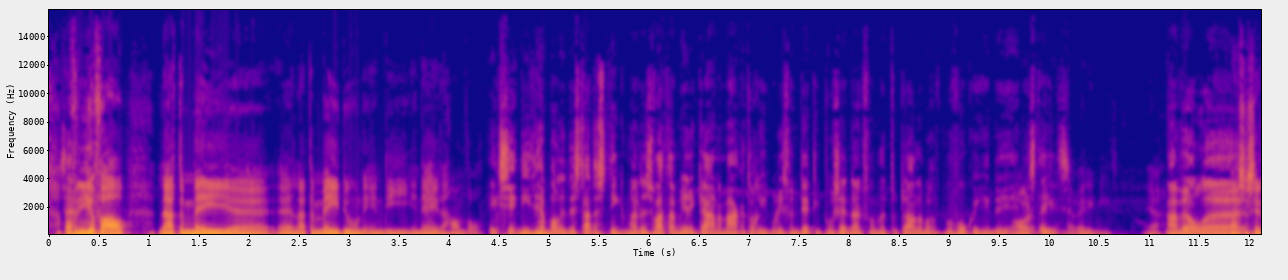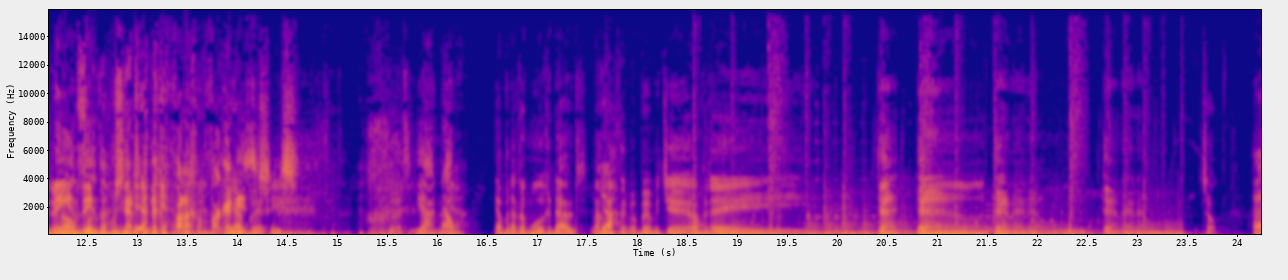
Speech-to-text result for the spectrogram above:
of in ieder geval laten, mee, eh, hè, laten meedoen in, die, in de hele handel. Ik zit niet helemaal in de statistiek, maar de zwarte Amerikanen maken toch iets van 13% uit van de totale be- bevolking in de, in Oh, de dat, weet ik, States. dat weet ik niet. Ja, Maar wel eh Maar ze zitten wel 99% voor- Ja, ja. van de ja gevangenissen. precies. Goed. Ja, nou, Ja. hebben we dat ook mooi geduid. Wacht, Ja. wacht even. Hoppatee. Dun, dun, dun. Zo. Eh,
